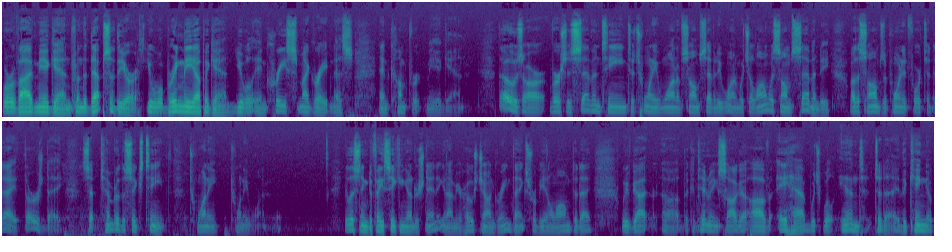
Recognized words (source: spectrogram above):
Will revive me again from the depths of the earth. You will bring me up again. You will increase my greatness and comfort me again. Those are verses 17 to 21 of Psalm 71, which, along with Psalm 70, are the Psalms appointed for today, Thursday, September the 16th, 2021. You're listening to Faith Seeking Understanding, and I'm your host, John Green. Thanks for being along today. We've got uh, the continuing saga of Ahab, which will end today, the king of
